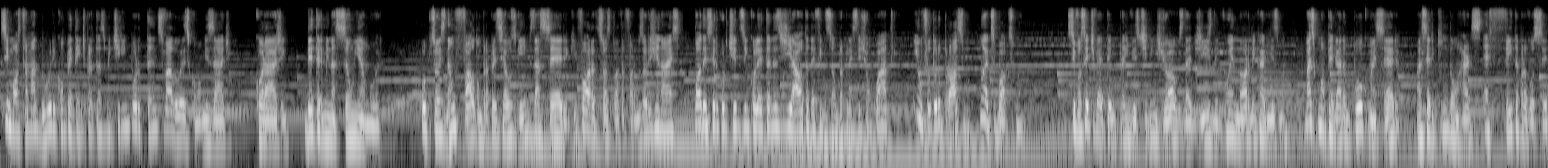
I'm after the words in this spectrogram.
se mostra madura e competente para transmitir importantes valores como amizade, coragem, determinação e amor. Opções não faltam para apreciar os games da série, que fora de suas plataformas originais, podem ser curtidos em coletâneas de alta definição para PlayStation 4 e um futuro próximo no Xbox One. Se você tiver tempo para investir em jogos da Disney com enorme carisma, mas com uma pegada um pouco mais séria, a série Kingdom Hearts é feita para você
